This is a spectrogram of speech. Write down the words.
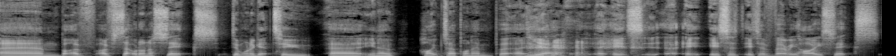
um, but I've I've settled on a six. Didn't want to get too uh, you know hyped up on him, but uh, yeah, it's it, it's a it's a very high six,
